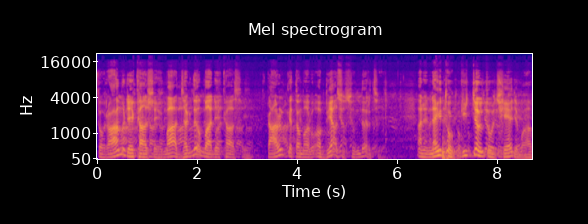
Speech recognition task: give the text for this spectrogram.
તો રામ દેખાશે, મા જગદંબા દેખાશે, કારણ કે તમારો અભ્યાસ સુંદર છે. અને નહીં તો કીચલ તો છે જ બાપ.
